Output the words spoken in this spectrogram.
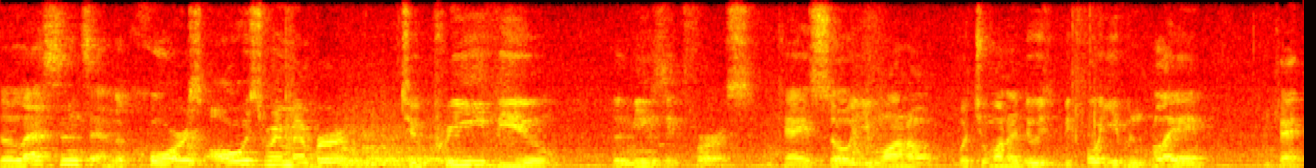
the lessons and the course, always remember to preview the music first. Okay, so you want to, what you want to do is before you even play, okay,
